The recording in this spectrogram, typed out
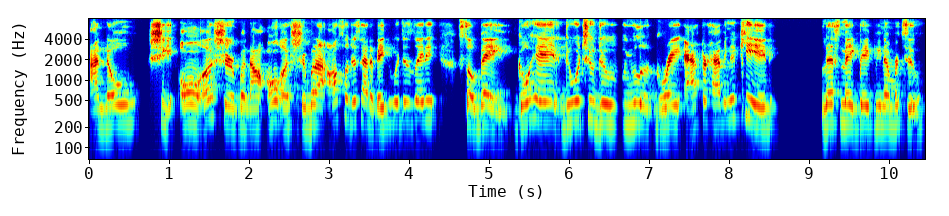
I know she on Usher, but not on Usher. But I also just had a baby with this lady. So, babe, go ahead, do what you do. You look great after having a kid. Let's make baby number two.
